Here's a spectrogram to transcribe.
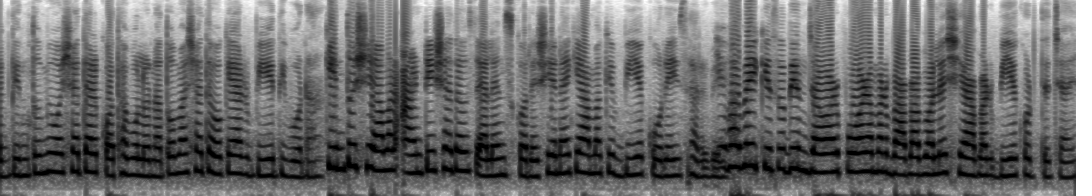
একদিন, তুমি ওর সাথে আর কথা বলো না, তোমার সাথে ওকে আর বিয়ে দিব না। কিন্তু সে আমার আন্টির সাথেও চ্যালেঞ্জ করে। সে নাকি আমাকে বিয়ে করেই ছাড়বে। এভাবেই কিছুদিন যাওয়ার পর আমার বাবা বলে সে আবার বিয়ে করতে চায়।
